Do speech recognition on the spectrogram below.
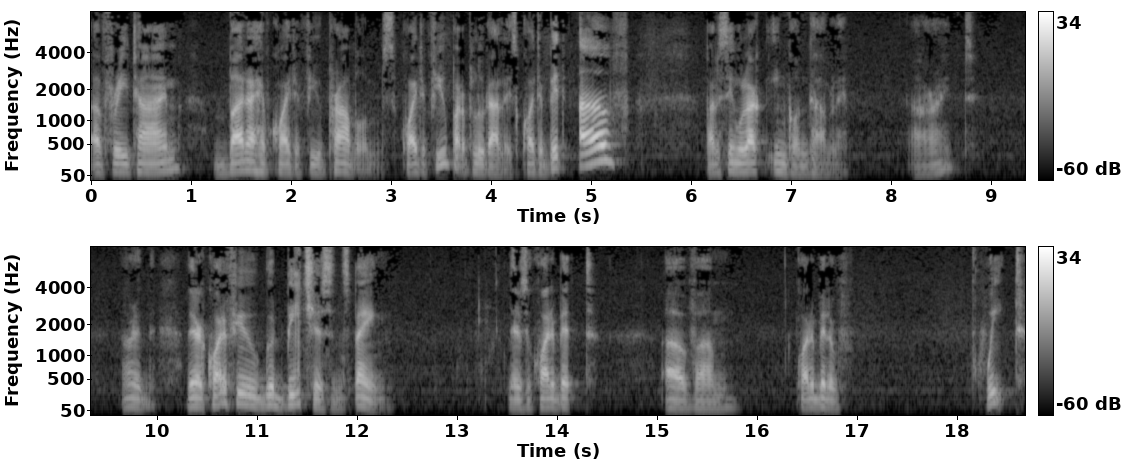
of free time, but I have quite a few problems. Quite a few para plurales. Quite a bit of para singular incontable. All right? All right. There are quite a few good beaches in Spain. There's a quite a bit of um, quite a bit of wheat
